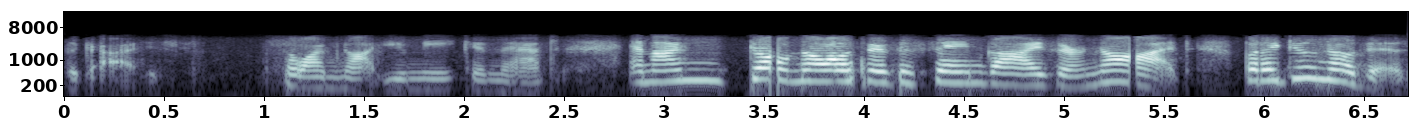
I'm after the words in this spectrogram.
the guys. so I'm not unique in that. And I don't know if they're the same guys or not, but I do know this,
